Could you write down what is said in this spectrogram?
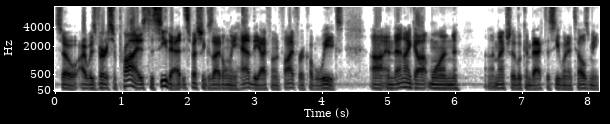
so I was very surprised to see that, especially because I'd only had the iPhone five for a couple weeks, uh, and then I got one. I'm actually looking back to see when it tells me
